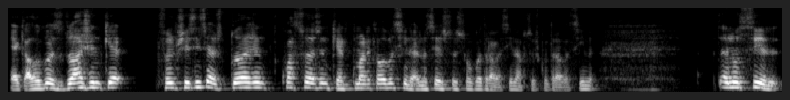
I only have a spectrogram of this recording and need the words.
é aquela coisa, toda a gente quer, vamos ser sinceros, toda a gente, quase toda a gente quer tomar aquela vacina. A não ser as pessoas que são contra a vacina, há pessoas contra a vacina. A não ser,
